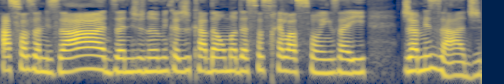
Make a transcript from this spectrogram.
as suas amizades, a dinâmica de cada uma dessas relações aí de amizade.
